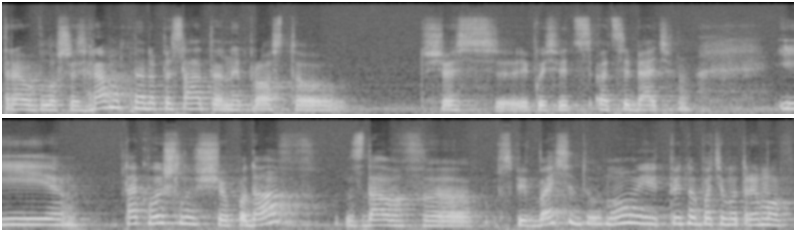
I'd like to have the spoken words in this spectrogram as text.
треба було щось грамотне написати, а не просто щось, якусь від оцебятину. І так вийшло, що подав, здав е, співбесіду, ну і відповідно потім отримав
